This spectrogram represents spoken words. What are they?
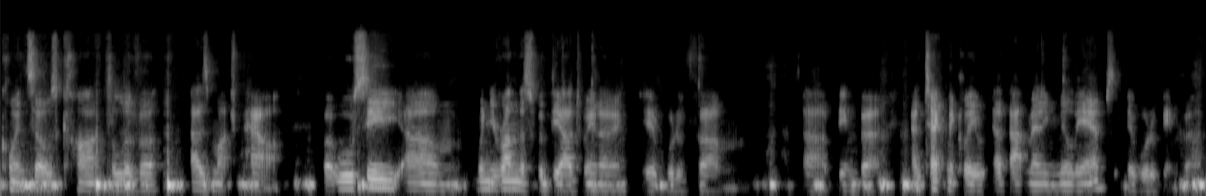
coin cells can't deliver as much power. But we'll see um, when you run this with the Arduino, it would have um, uh, been burnt. And technically, at that many milliamps, it would have been burnt.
